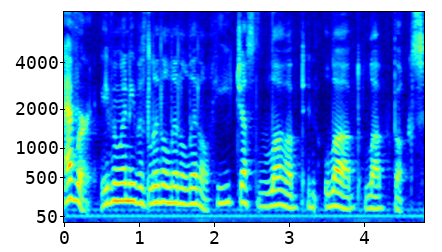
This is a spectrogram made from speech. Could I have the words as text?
ever. Even when he was little, little, little, he just loved and loved, loved books.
